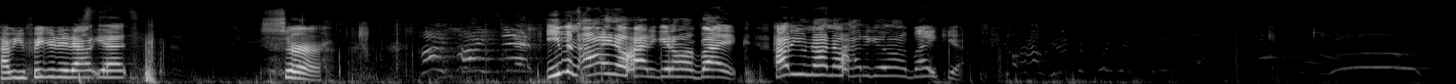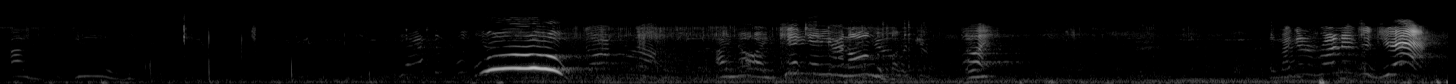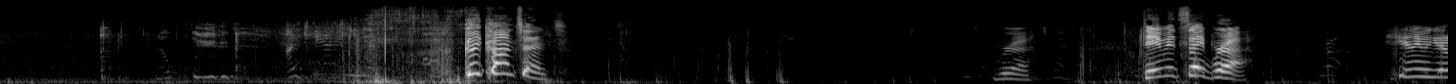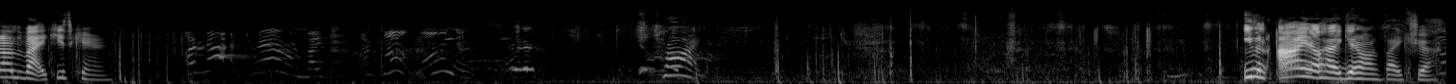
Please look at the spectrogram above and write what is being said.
Have you figured it out yet? Sir. Even I know how to get on a bike. How do you not know how to get on a bike yet? Bruh. David, say bruh. bruh. He can't even get on the bike. He's Karen. Try. Even I know how to get on a bike, Jack.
